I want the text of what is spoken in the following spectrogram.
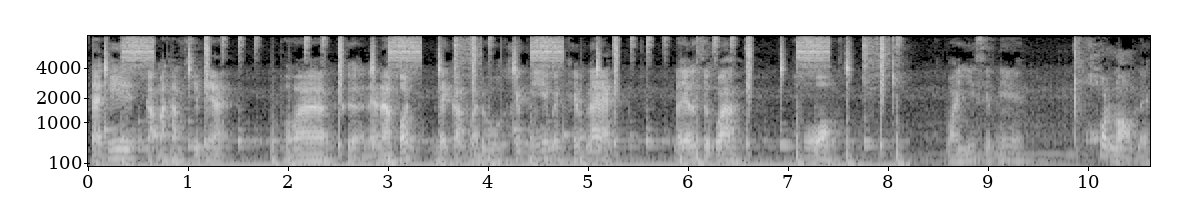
แต่ที่กลับมาทำคลิปเนี่ย เพราะว่าเผื่อในอนาคตได้กลับมาดูคลิปนี้เป็นคลิปแรก แล้วจะรู้สึกว่า โหวัยยี่สิบนี่ โคตรหล่อเลย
